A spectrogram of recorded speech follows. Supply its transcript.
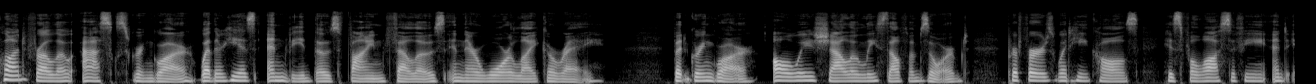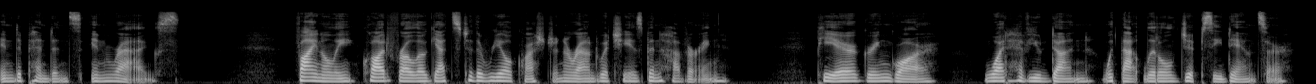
Claude Frollo asks Gringoire whether he has envied those fine fellows in their warlike array. But Gringoire, always shallowly self absorbed, prefers what he calls his philosophy and independence in rags. Finally, Claude Frollo gets to the real question around which he has been hovering. Pierre Gringoire, what have you done with that little gypsy dancer?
